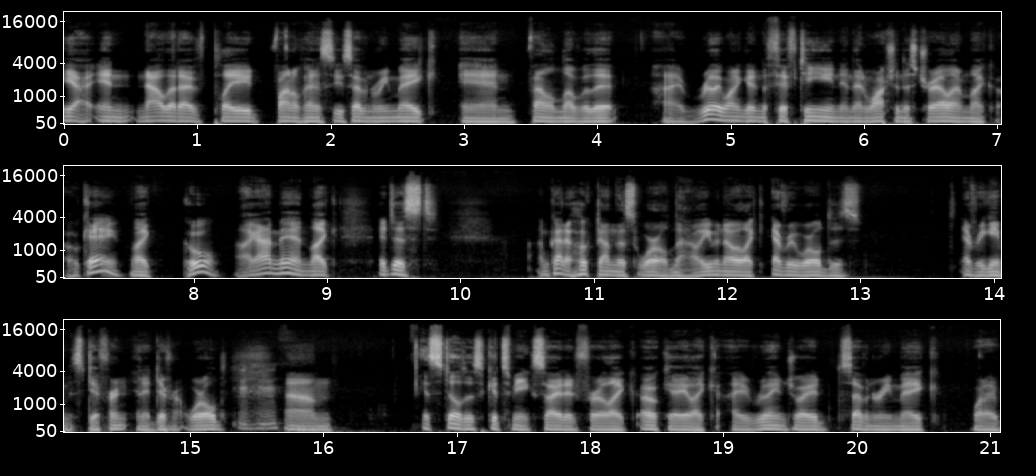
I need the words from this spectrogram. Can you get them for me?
yeah, and now that I've played Final Fantasy VII Remake and fell in love with it, I really want to get into 15. And then watching this trailer, I'm like, okay, like cool, like I'm in. Like it just, I'm kind of hooked on this world now, even though like every world is, every game is different in a different world. Mhm. Um, it still just gets me excited for like, okay, like I really enjoyed Seven Remake. What I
